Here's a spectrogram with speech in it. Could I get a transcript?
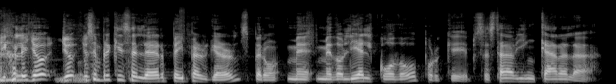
Híjole, yo, yo, yo siempre quise leer Paper Girls, pero me, me dolía el codo porque pues, estaba bien cara la,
